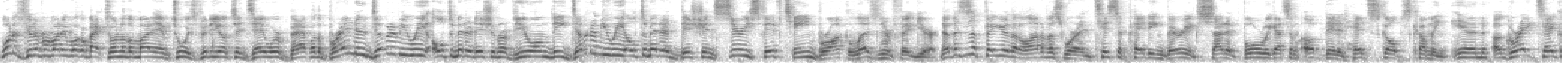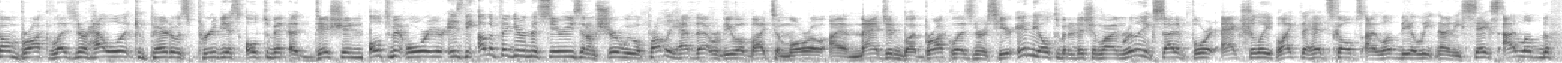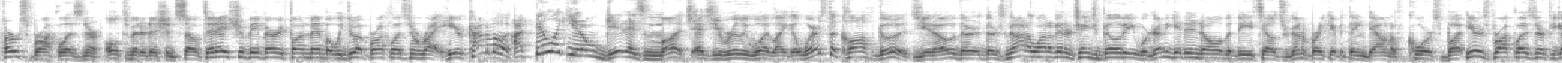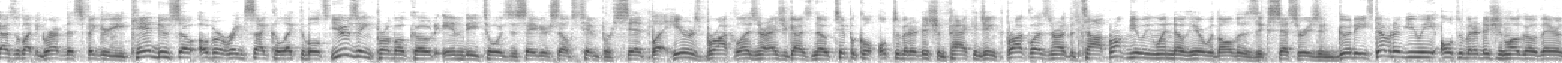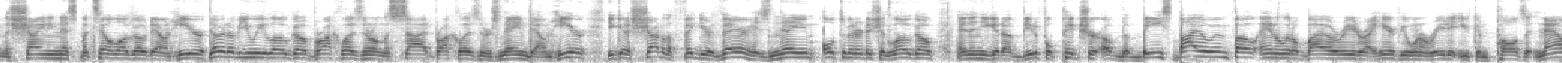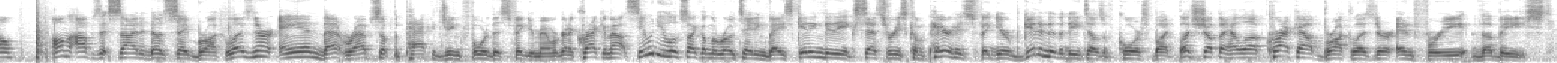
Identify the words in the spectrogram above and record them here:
What is good everybody? Welcome back to another My Damn Toys video. Today we're back with a brand new WWE Ultimate Edition review on the WWE Ultimate Edition Series 15 Brock Lesnar figure. Now this is a figure that a lot of us were anticipating, very excited for. We got some updated head sculpts coming in. A great take on Brock Lesnar. How will it compare to his previous Ultimate Edition? Ultimate Warrior is the other figure in the series and I'm sure we will probably have that review up by tomorrow, I imagine. But Brock Lesnar is here in the Ultimate Edition line. Really excited for it actually. Like the head sculpts. I love the Elite Elite 96. I love the first Brock Lesnar Ultimate Edition. So today should be very fun, man, but we do have Brock Lesnar right here. Kind of a, I feel like you don't get as much as you really would. Like, where's the cloth goods, you know? There, there's not a lot of interchangeability. We're going to get into all the details. We're going to break everything down, of course, but here's Brock Lesnar. If you guys would like to grab this figure, you can do so over at Ringside Collectibles using promo code MD Toys to save yourselves 10%. But here's Brock Lesnar. As you guys know, typical Ultimate Edition packaging. Brock Lesnar at the top. Front viewing window here with all his accessories accessories and goodies. WWE Ultimate Edition logo there and the shininess. Mattel logo down here. WWE logo. Brock Lesnar on the side. Brock Lesnar's name down here. You get a shot of the figure there. His name. Ultimate Edition logo. And then you get a beautiful picture of the beast. Bio info and a little bio read right here. If you want to read it, you can pause it now. On the opposite side, it does say Brock Lesnar, and that wraps up the packaging for this figure, man. We're going to crack him out, see what he looks like on the rotating base, get into the accessories, compare his figure, get into the details, of course, but let's shut the hell up, crack out Brock Lesnar, and free the beast.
